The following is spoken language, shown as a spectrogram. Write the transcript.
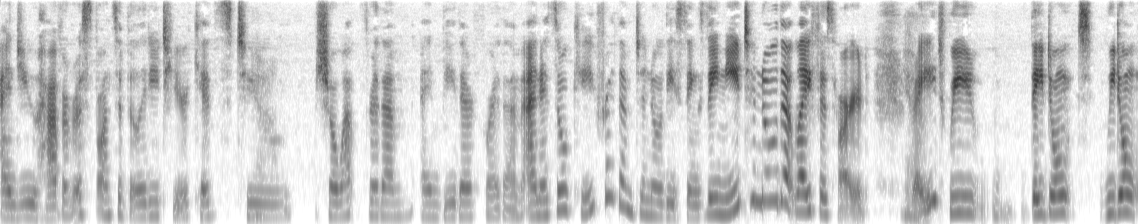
and you have a responsibility to your kids to yeah. show up for them and be there for them and it's okay for them to know these things they need to know that life is hard yeah. right we they don't we don't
